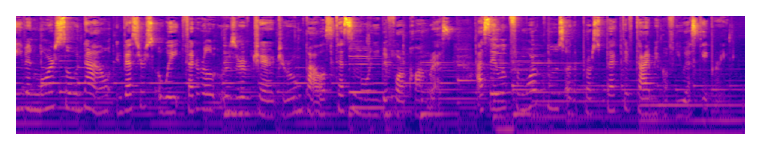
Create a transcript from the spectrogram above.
Even more so now, investors await Federal Reserve Chair Jerome Powell's testimony before Congress as they look for more clues on the prospective timing of US tapering.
